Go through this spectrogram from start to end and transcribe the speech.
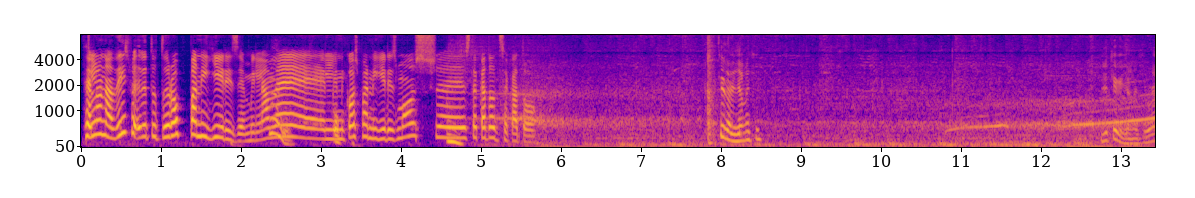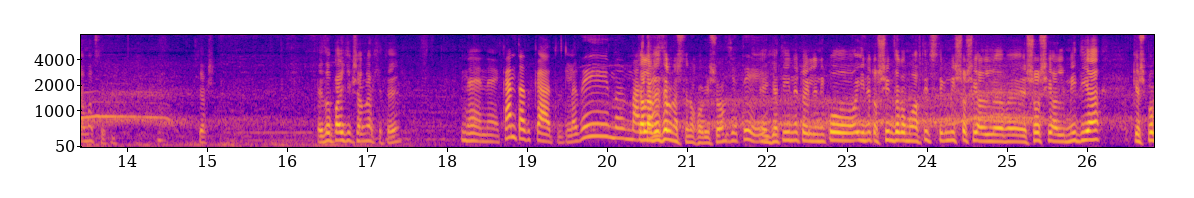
θέλω να δεις ε, το τρόπο που πανηγύριζε. Μιλάμε Ναι. ελληνικός πανηγυρισμός ε, στο 100%. Τι είναι, Γιάννακη; Γιατί ρε Γιάννακη, ωραία μάτια έχει. Φτιάξε. Εδώ πάει και ξανάρχεται. ε. Ναι, ναι, κάνει τα δικά του. Δηλαδή, με- μα- Καλά, δεν θέλω να στενοχωρήσω. Γιατί; Ε, γιατί είναι το ελληνικό, είναι το σύνδρομο αυτή τη στιγμή social, ε, social media και Sport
